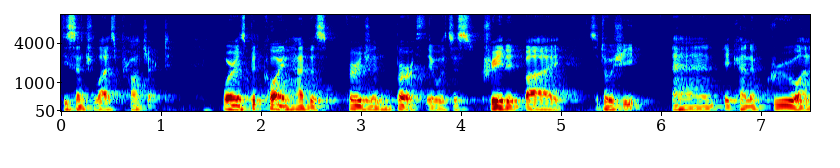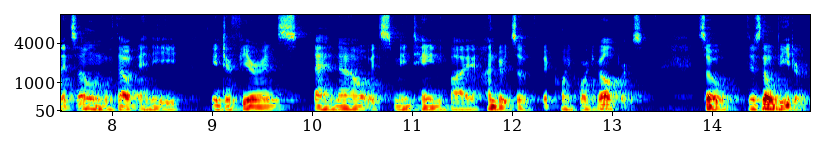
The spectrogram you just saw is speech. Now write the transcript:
decentralized project. Whereas Bitcoin had this virgin birth. It was just created by Satoshi, and it kind of grew on its own without any interference, and now it's maintained by hundreds of Bitcoin core developers. So there's no leader.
